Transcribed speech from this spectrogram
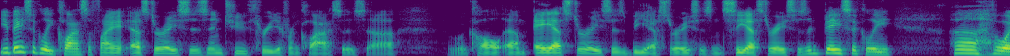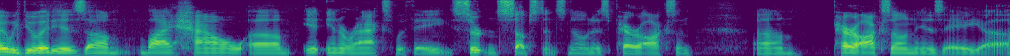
you basically classify esterases into three different classes. Uh, we call um, A esterases, B esterases, and C esterases. And basically, uh, the way we do it is um, by how um, it interacts with a certain substance known as paraoxon. Um, paraoxon is a uh,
